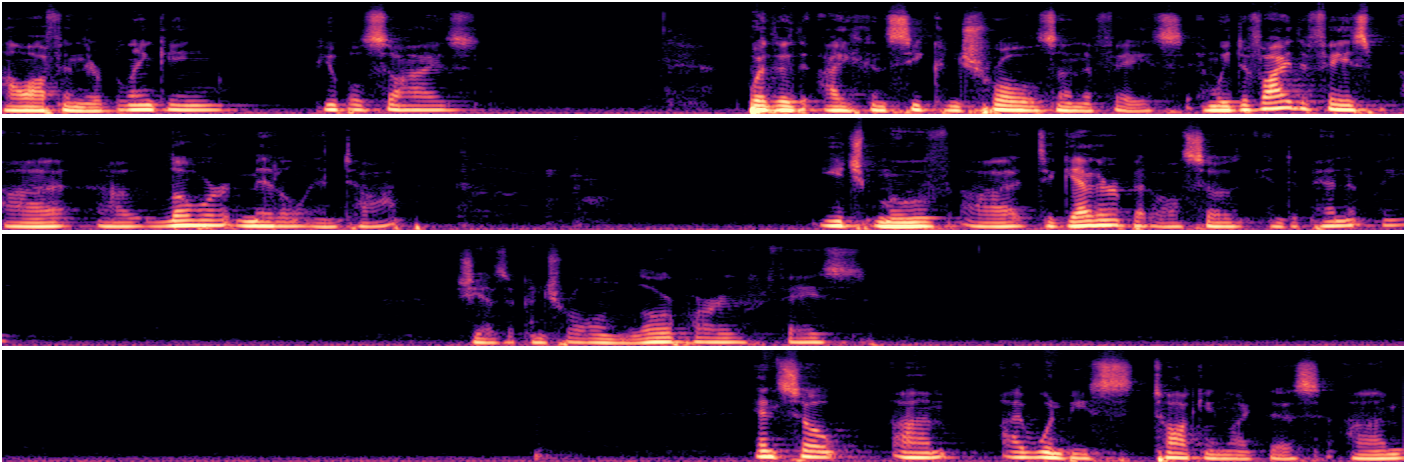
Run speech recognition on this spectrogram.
how often they're blinking, pupil size, whether th- I can see controls on the face. And we divide the face uh, uh, lower, middle, and top. Each move uh, together, but also independently. She has a control in the lower part of her face. And so um, I wouldn't be talking like this. Um,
